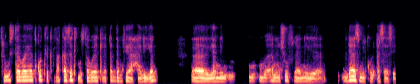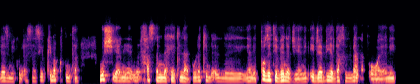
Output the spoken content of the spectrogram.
في المستويات قلت لك لاكازيت المستويات اللي قدم فيها حاليا آه يعني أنا نشوف يعني لازم يكون أساسي لازم يكون أساسي. كما قلت أنت مش يعني خاصة من ناحية اللعب ولكن يعني positive energy يعني الإيجابية داخل الملعب هو يعني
